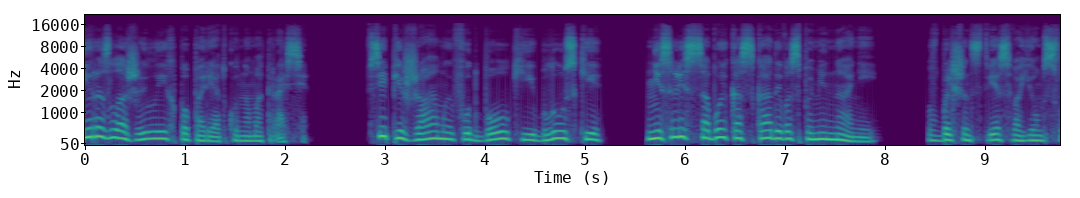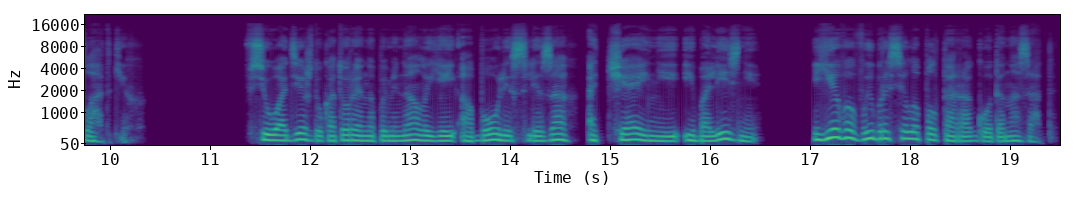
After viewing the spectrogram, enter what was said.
и разложила их по порядку на матрасе. Все пижамы, футболки и блузки несли с собой каскады воспоминаний, в большинстве своем сладких. Всю одежду, которая напоминала ей о боли, слезах, отчаянии и болезни, Ева выбросила полтора года назад.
